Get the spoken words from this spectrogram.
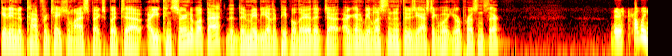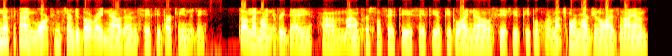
get into confrontational aspects, but are you concerned about that? That there may be other people there that are going to be less than enthusiastic about your presence there? There's probably nothing I'm more concerned about right now than the safety of our community it's on my mind every day. Um, my own personal safety, safety of people I know, safety of people who are much more marginalized than I am.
